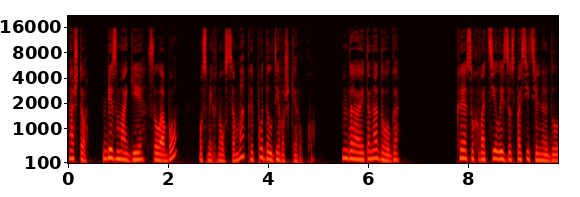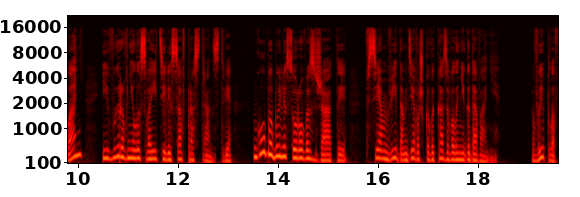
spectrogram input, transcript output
«А что, без магии слабо?» — усмехнулся маг и подал девушке руку. «Да, это надолго». Кэс ухватилась за спасительную длань и выровняла свои телеса в пространстве. Губы были сурово сжаты. Всем видом девушка выказывала негодование. Выплав,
